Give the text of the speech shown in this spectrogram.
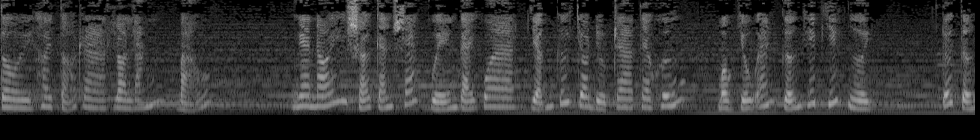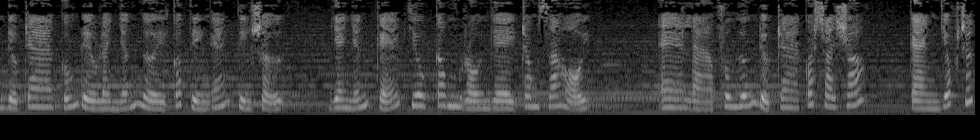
Tôi hơi tỏ ra lo lắng, bảo Nghe nói sở cảnh sát quyện Đại Qua vẫn cứ cho điều tra theo hướng một vụ án cưỡng hiếp giết người. Đối tượng điều tra cũng đều là những người có tiền án tiền sự và những kẻ vô công rồi nghề trong xã hội. E là phương hướng điều tra có sai sót, càng dốc sức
